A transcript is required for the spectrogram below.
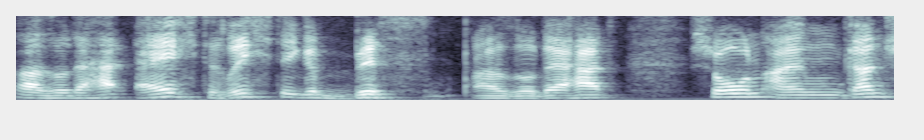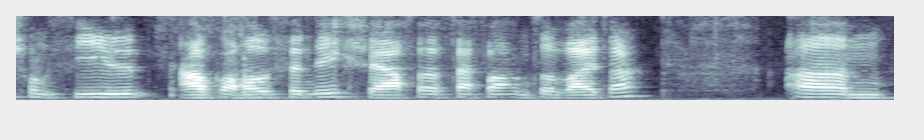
Also der hat echt richtige Biss. Also der hat schon ein ganz schön viel Alkohol, finde ich, Schärfe, Pfeffer und so weiter. Ähm,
